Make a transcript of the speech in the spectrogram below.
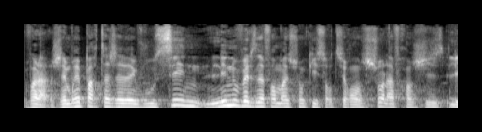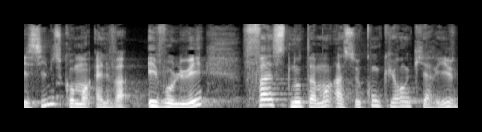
voilà, j'aimerais partager avec vous les nouvelles informations qui sortiront sur la franchise Les Sims, comment elle va évoluer face notamment à ce concurrent qui arrive,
